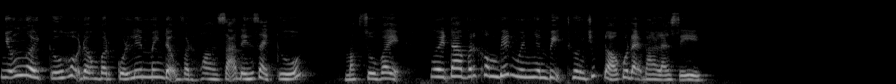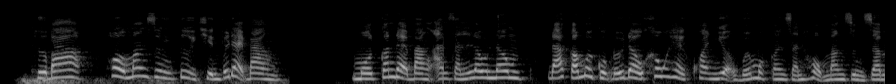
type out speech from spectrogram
những người cứu hộ động vật của Liên minh Động vật Hoang dã đến giải cứu. Mặc dù vậy, người ta vẫn không biết nguyên nhân bị thương trước đó của đại bàng là gì. Thứ ba, hổ mang rừng tử chiến với đại bàng. Một con đại bàng ăn rắn lâu nông đã có một cuộc đối đầu không hề khoan nhượng với một con rắn hổ mang rừng rậm.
